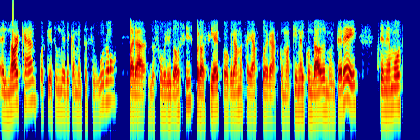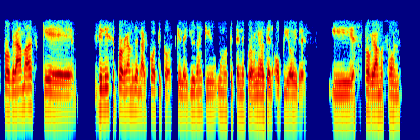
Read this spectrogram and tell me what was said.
el Narcan porque es un medicamento seguro para los sobredosis, pero así hay programas allá afuera, como aquí en el condado de Monterrey, tenemos programas que, dicen programas de narcóticos que le ayudan que uno que tiene problemas de opioides. Y esos programas son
